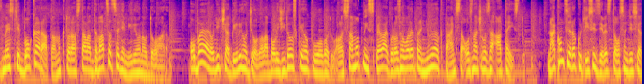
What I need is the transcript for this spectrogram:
v meste Boca Raton, ktorá stala 27 miliónov dolárov. Obaja rodičia Billyho Joela boli židovského pôvodu, ale samotný spevák v rozhovore pre New York Times sa označil za ateistu. Na konci roku 1983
